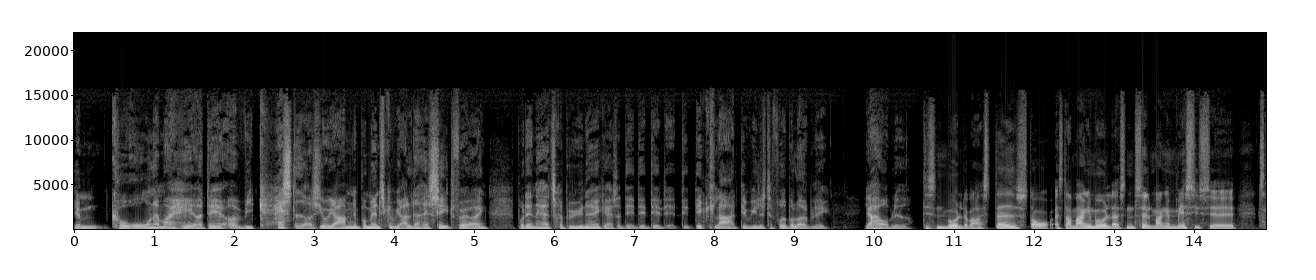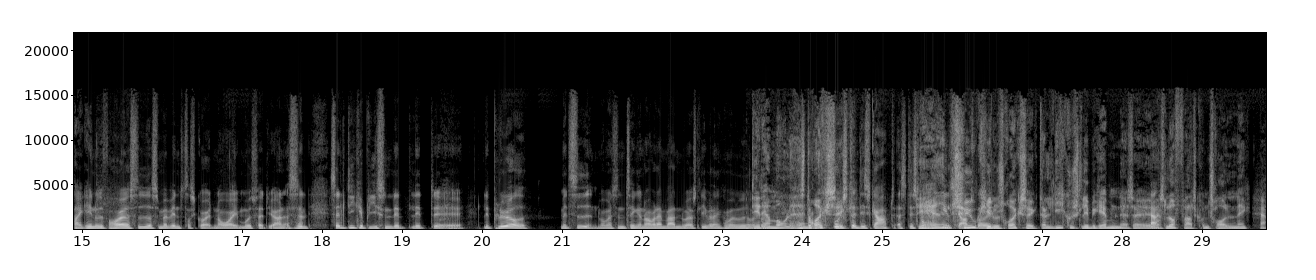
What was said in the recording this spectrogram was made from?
jamen, corona mig her og der, og vi kastede os jo i armene på mennesker, vi aldrig havde set før, ikke? På den her tribune, ikke? Altså, det, det, det, det, det er klart det vildeste fodboldøjeblik, jeg har oplevet. Det er sådan et mål, der bare stadig står. Altså, der er mange mål, der er sådan, selv mange Messis øh, trækker ind ud fra højre side, og så med venstre skøjten over i modsat hjørne. Altså, selv, selv de kan blive sådan lidt, lidt, øh, lidt pløret med tiden, hvor man sådan tænker, Nå, hvordan var den nu også lige, hvordan kommer man ud? Det der mål havde det en rygsæk. fuldstændig skarpt. Altså, det, Det havde en helt skarpt 20 stadig. kilos rygsæk, der lige kunne slippe igennem altså, ja. altså luftfartskontrollen, ikke? Ja.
